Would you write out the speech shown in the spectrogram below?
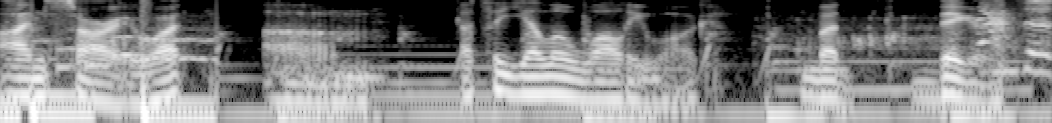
I'm sorry, what? Um, that's a yellow Wollywog, but bigger. That's a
